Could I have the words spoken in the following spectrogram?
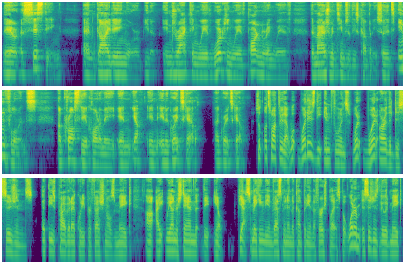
They're assisting and guiding or, you know, interacting with, working with, partnering with the management teams of these companies. So it's influence across the economy in yeah, in, in a great scale. A great scale. So let's walk through that. What what is the influence? What what are the decisions that these private equity professionals make? Uh, I we understand that the you know yes, making the investment in the company in the first place, but what are decisions they would make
